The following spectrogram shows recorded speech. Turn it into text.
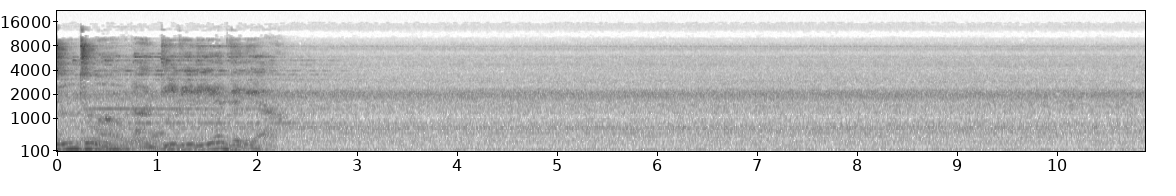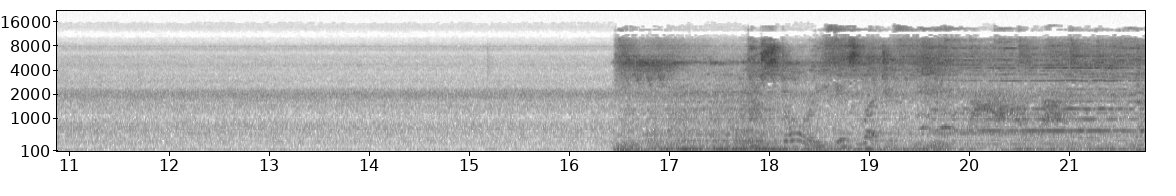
soon to own on DVD and video. The story is legend. Now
